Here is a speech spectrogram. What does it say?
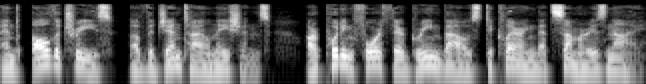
and all the trees of the Gentile nations, are putting forth their green boughs declaring that summer is nigh.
